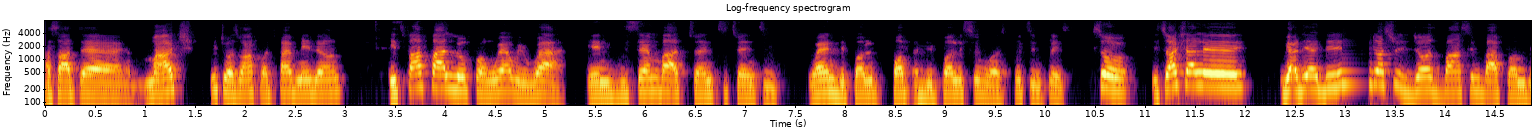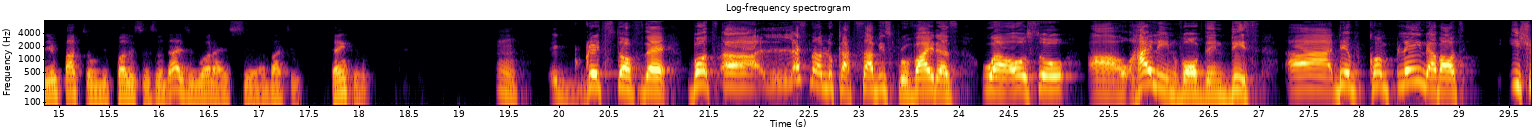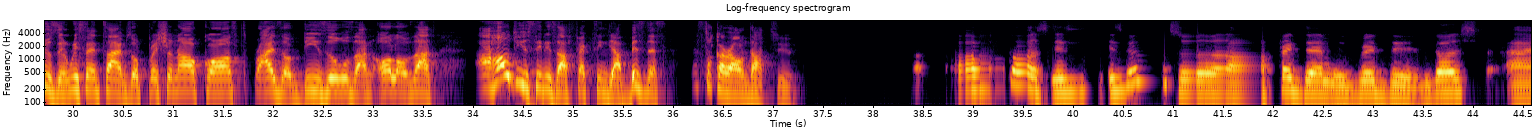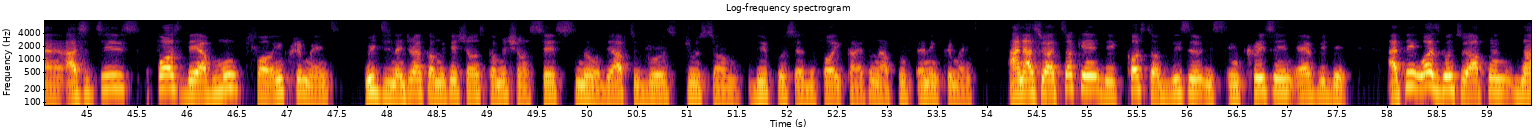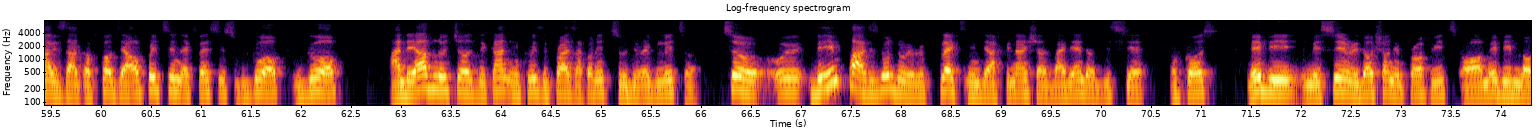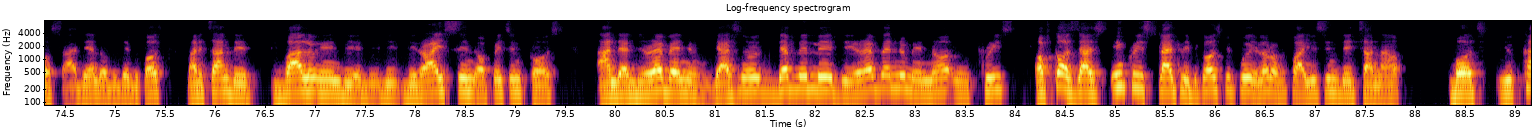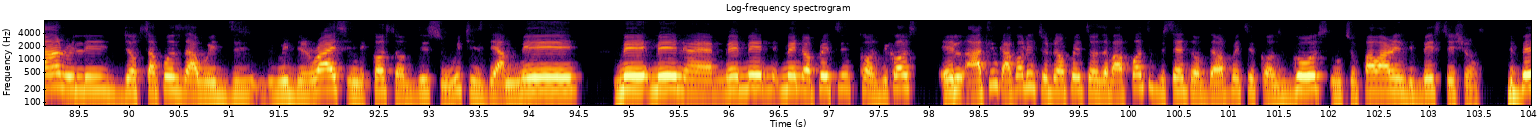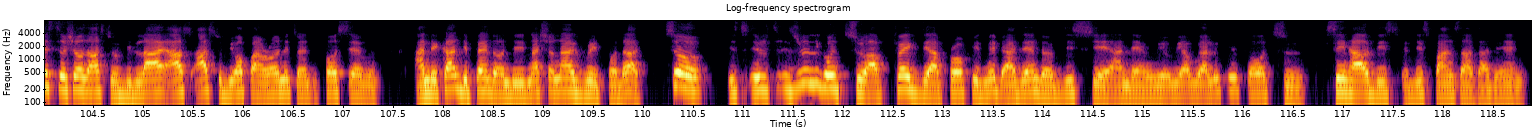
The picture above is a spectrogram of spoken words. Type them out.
as at uh, March, which was 145 million, it's far, far low from where we were in December 2020 when the, pol the policy was put in place. So it's actually the, the industry is just bouncing back from the impact of the policy. So that is what I see about it. Thank you. Mm, great stuff there. But uh, let's now look at service providers who are also uh, highly involved in this. Uh, they've complained about issues in recent times, operational costs, price of diesels, and all of that. Uh, how do you see this affecting their business? Let's talk around that too. Of course, it's, it's going to affect them a great deal because uh, as it is, first they have moved for increments, which the Nigerian Communications Commission says no, they have to go through some due process before it can even approve any increments. And as we are talking, the cost of diesel is increasing every day. I think what's going to happen now is that, of course, their operating expenses will go up, will go up, and they have no choice. They can't increase the price according to the regulator. So uh, the impact is going to reflect in their financials by the end of this year. Of course, maybe you may see a reduction in profits or maybe loss at the end of the day because by the time they value in the, the, the rising operating costs and then the revenue, there's no, definitely the revenue may not increase. Of course, there's increased slightly because people, a lot of people are using data now. but you can't really juxtapose that with the, with the rise in the cost of diesel, which is their main main main uh, main, main main operating cost. Because I think according to the operators, about 40% of the operating cost goes into powering the base stations. The base stations has to be live, has, has to be up and running 24/7, and they can't depend on the national grid for that. So it's, it's, it's really going to affect their profit maybe at the end of this year, and then we, we, are, we are looking forward to seeing how this this pans out at the end.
